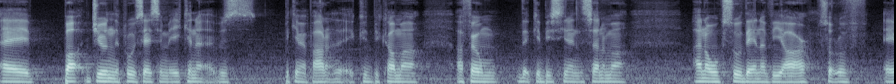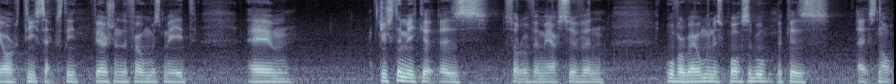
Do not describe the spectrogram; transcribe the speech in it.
Uh, but during the process of making it, it was became apparent that it could become a, a film that could be seen in the cinema and also then a VR sort of uh, or 360 version of the film was made um, just to make it as sort of immersive and overwhelming as possible because it's not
